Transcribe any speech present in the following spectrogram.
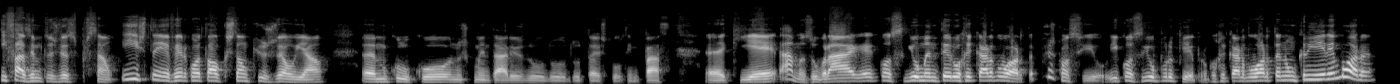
e fazem muitas vezes pressão. E isto tem a ver com a tal questão que o José Leal me colocou nos comentários do, do, do texto do último passo, uh, que é, ah, mas o Braga conseguiu manter o Ricardo Horta. Pois conseguiu. E conseguiu porquê? Porque o Ricardo Horta não queria ir embora.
